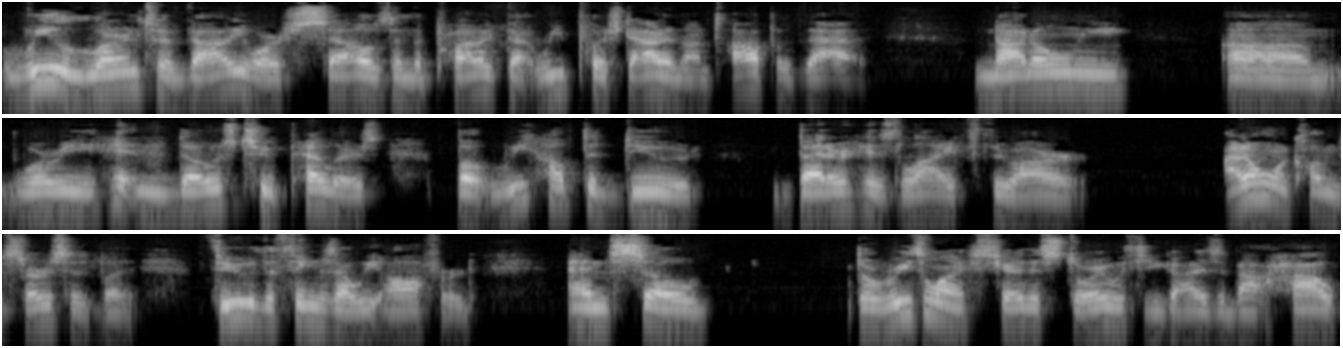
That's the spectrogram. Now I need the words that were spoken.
we learn to value ourselves and the product that we pushed out. And on top of that, not only um, were we hitting those two pillars, but we helped a dude better his life through our, I don't want to call them services, but through the things that we offered. And so the reason why I share this story with you guys about how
